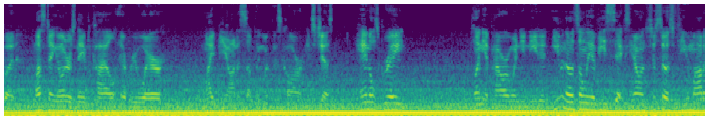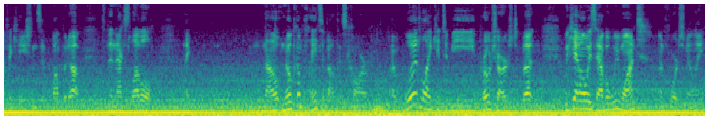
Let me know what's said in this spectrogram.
But Mustang owners named Kyle everywhere might be onto something with this car. It's just handles great, plenty of power when you need it, even though it's only a V6. You know, it's just those few modifications that bump it up to the next level. I, no, no complaints about this car. I would like it to be pro-charged, but we can't always have what we want, unfortunately.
